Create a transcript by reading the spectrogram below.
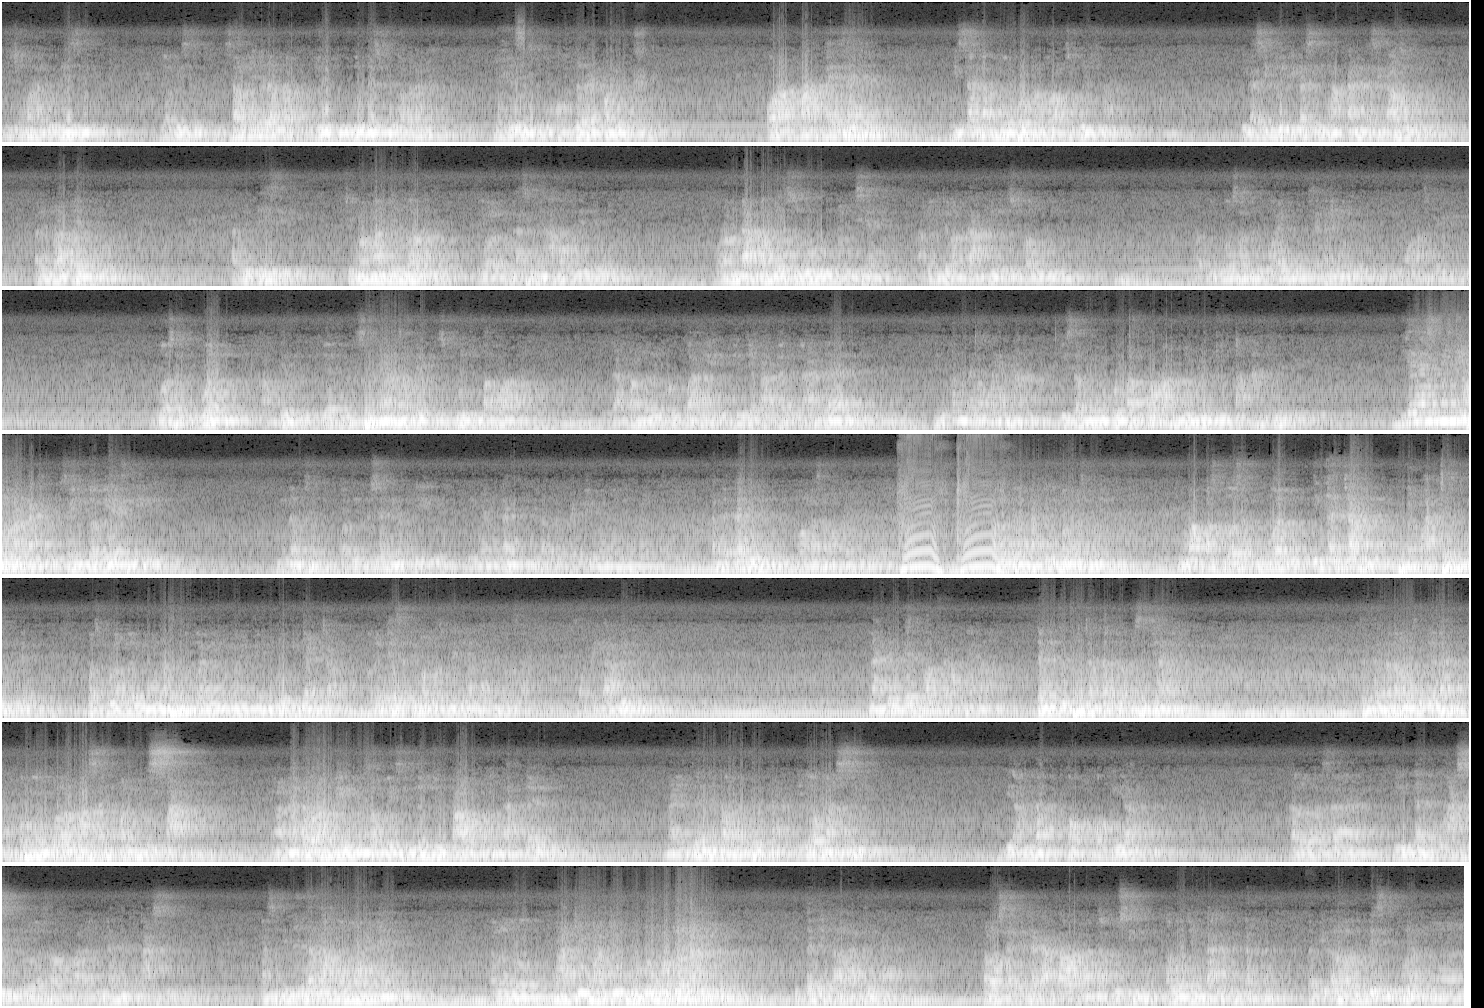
itu cuma Habib Rizik yang bisa. Soalnya dia dapat Guinness Book apa namanya? Guinness Book of the Record orang partai saja. Bisa nggak mengumpulkan orang 10 juta dikasih duit, dikasih makan, dikasih kaos gitu. Paling berapa yang ngumpul? Habib Rizik cuma manggil doang aja. Ya walaupun kasusnya Ahok itu orang datang dari seluruh Indonesia. Ada yang jalan kaki dari Sukabumi. Waktu dua satu dua itu saya kan ikut di Monas itu dua satu dua hampir ya sembilan sampai sepuluh juta orang datang dari berbagai di Jakarta juga ada gitu. itu kan fenomena bisa mengumpulkan orang jumlah jutaan gitu. Biaya sendiri loh itu saya juga biaya sendiri. Minum saya waktu itu saya ingat di di Menteng di kantor PP namanya Menteng. Kan dekat ya Monas sama Menteng. Kalau jalan kaki 15 menit. Cuma pas 212 itu 3 jam. Macet gitu. Ya pas pulang dari Monas ke Bali ke Menteng itu udah 3 jam tokoh yang kalau bahasa lidahnya itu asing kalau bahasa orang Padang lidahnya itu asing. Masih didengar lah omongannya itu. Kalau maju maju mundur mundur kan gitu. Kita dikhawatirkan. Kalau saya ke Jakarta orang nggak pusing kalau jengkak. Tapi kalau habis bisnis pulang. Nah,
